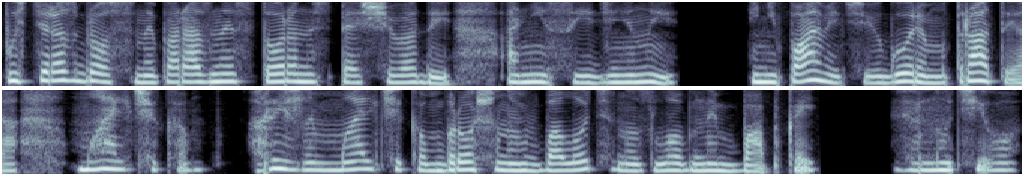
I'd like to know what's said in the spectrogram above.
пусть и разбросаны по разные стороны спящей воды. Они соединены. И не памятью и горем утраты, а мальчиком, рыжим мальчиком, брошенным в болотину злобной бабкой. Вернуть его,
